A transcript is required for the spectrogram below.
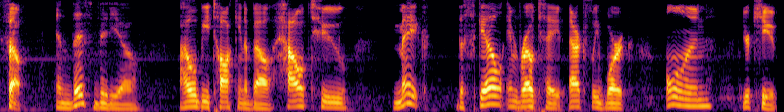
so in this video, I will be talking about how to make the scale and rotate actually work on your cube.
